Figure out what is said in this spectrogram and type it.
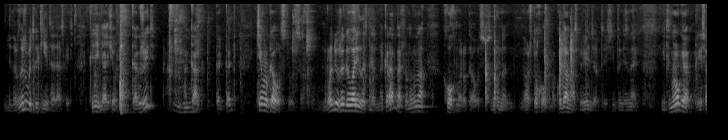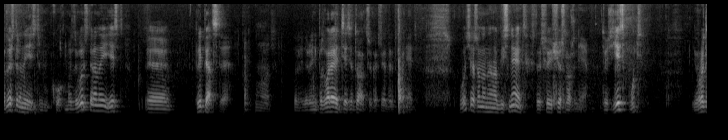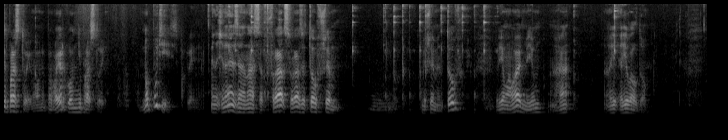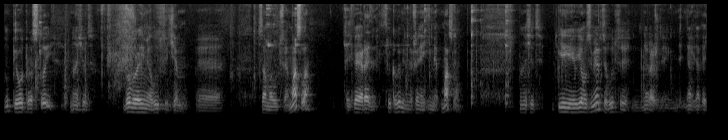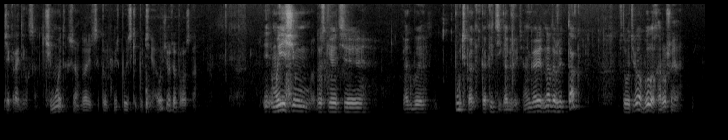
Не должны же быть какие-то, так сказать, книги о чем? Как жить? А как? как, как? Чем руководствоваться? Вроде уже говорилось неоднократно, что нужно хохма руководствоваться. Нужно, ну а что хохма? Куда нас приведет, если никто не знает? Ведь много, и с одной стороны есть хохма, с другой стороны есть э, препятствия, вот, которые не позволяют тебе ситуацию как следует понять. Вот сейчас он нам объясняет, что все еще сложнее. То есть есть путь, и вроде простой, но по поверку он непростой. Но путь есть. Начинается она с, фраз, с фразы «Тов шем Мишемен Тов, Йом Авав, Ага Евалдо». Ну, перевод простой, значит, доброе имя лучше, чем э, самое лучшее масло. Какая разница, какое имеет отношение имя к маслу? Значит, и йом смерти лучше дня рождения, дня, дня, когда человек родился. К чему это все говорится, поиски пути? А очень все просто. Мы ищем, так сказать, э, как бы путь, как, как идти, как жить. Он говорит, надо жить так, чтобы у тебя было хорошее,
